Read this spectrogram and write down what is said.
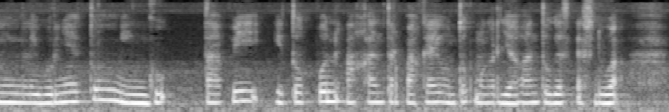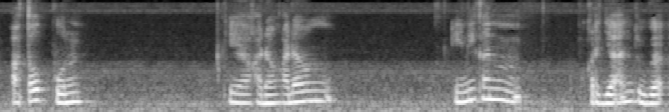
hmm, liburnya itu minggu tapi itu pun akan terpakai untuk mengerjakan tugas S2 ataupun ya kadang-kadang ini kan pekerjaan juga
